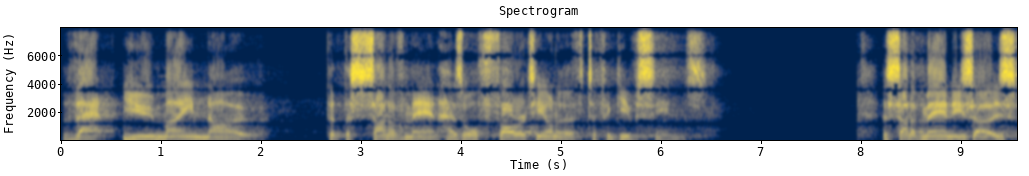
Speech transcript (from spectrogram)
that you may know that the Son of Man has authority on earth to forgive sins. The Son of Man is, uh, is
